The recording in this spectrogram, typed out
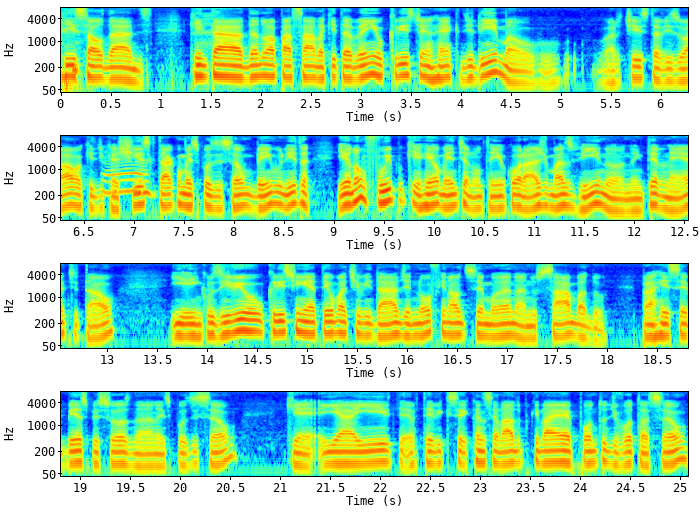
Que saudades. Quem está dando uma passada aqui também, o Christian Heck de Lima, o artista visual aqui de Caxias, ah. que está com uma exposição bem bonita. E eu não fui porque realmente eu não tenho coragem, mas vi no, na internet e tal. E inclusive o Christian ia ter uma atividade no final de semana, no sábado, para receber as pessoas na, na exposição. Que é, e aí teve que ser cancelado porque lá é ponto de votação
